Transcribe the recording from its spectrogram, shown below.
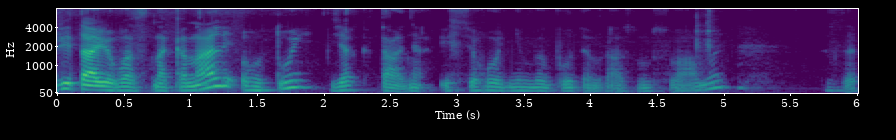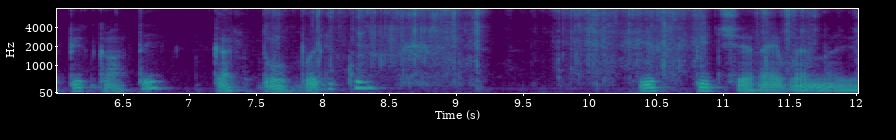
Вітаю вас на каналі Готуй як Таня. І сьогодні ми будемо разом з вами запікати картопельку із підчеревиною.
